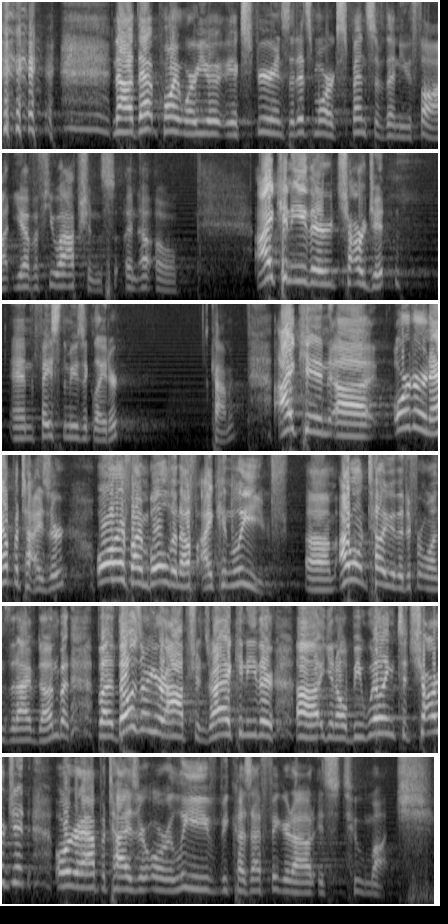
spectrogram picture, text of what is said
now, at that point where you experience that it's more expensive than you thought, you have a few options. An uh oh. I can either charge it and face the music later common. I can uh, order an appetizer, or if I'm bold enough, I can leave. Um, I won't tell you the different ones that I've done, but, but those are your options, right? I can either, uh, you know, be willing to charge it, order appetizer, or leave because I figured out it's too much.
